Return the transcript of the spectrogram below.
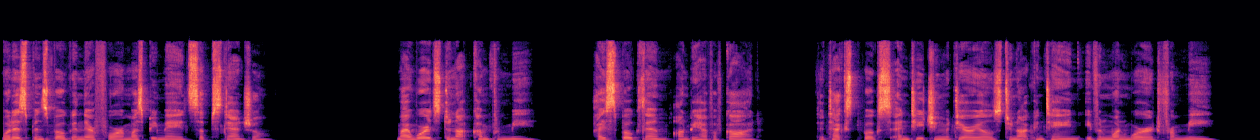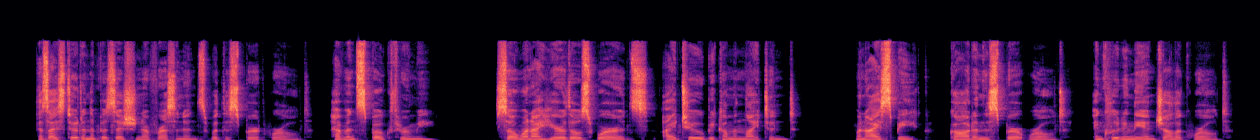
What has been spoken, therefore, must be made substantial. My words do not come from me. I spoke them on behalf of God. The textbooks and teaching materials do not contain even one word from me. As I stood in the position of resonance with the spirit world, heaven spoke through me. So when I hear those words, I too become enlightened. When I speak, God and the spirit world, including the angelic world,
